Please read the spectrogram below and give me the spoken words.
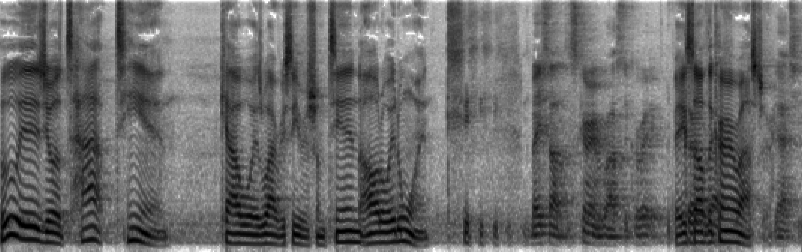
Who is your top ten Cowboys wide receivers from ten all the way to one, Based off this current roster, correct? based Current off the roster. current roster? Got you.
